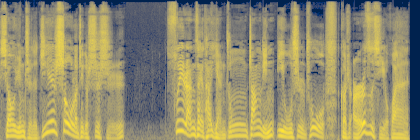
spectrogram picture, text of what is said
萧云只得接受了这个事实。虽然在他眼中张林一无是处，可是儿子喜欢，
